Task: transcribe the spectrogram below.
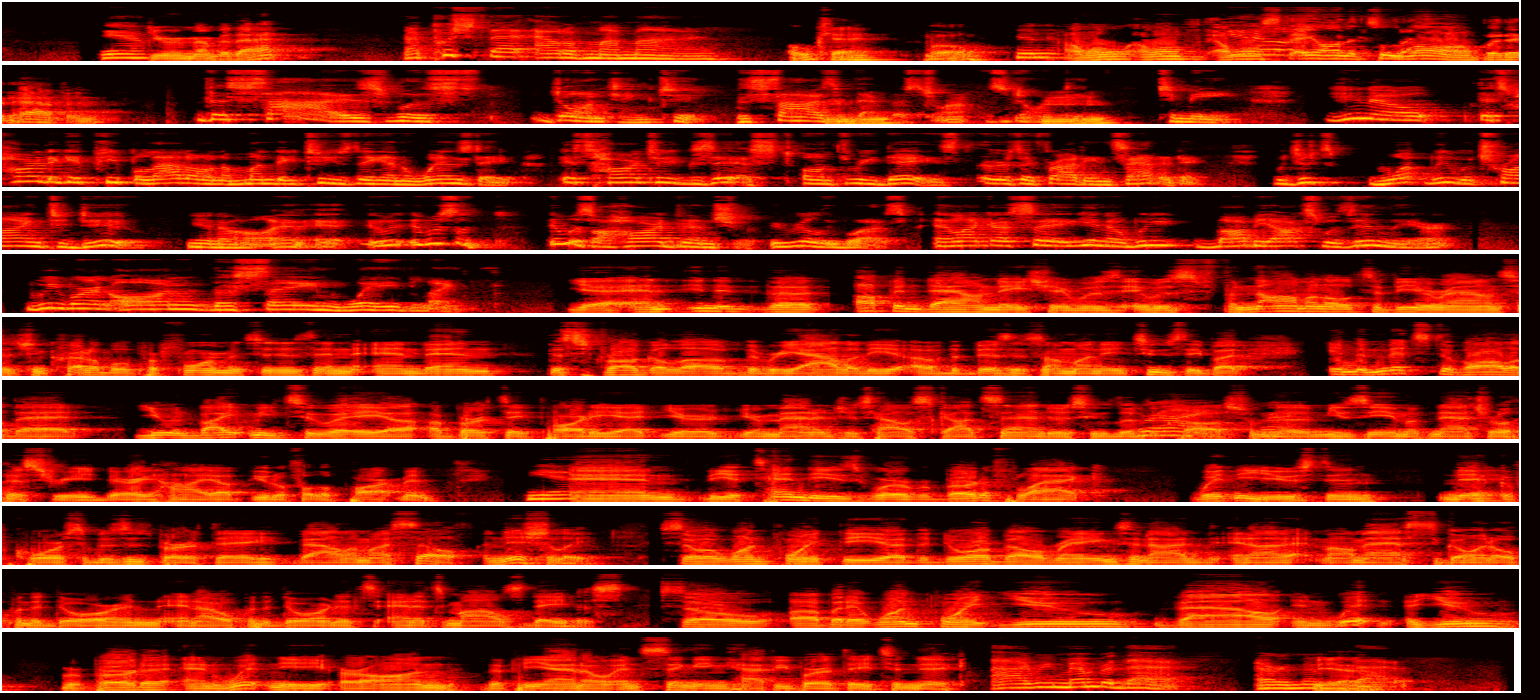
Yeah. Do you remember that? I pushed that out of my mind. Okay. Well, you know, I won't, I won't, I won't know, stay on it too long, but it happened. The size was daunting too. The size mm-hmm. of that mm-hmm. restaurant was daunting mm-hmm. to me. You know, it's hard to get people out on a Monday, Tuesday, and a Wednesday. It's hard to exist on three days, Thursday, Friday, and Saturday, which is what we were trying to do, you know, and it, it, was a, it was a hard venture. It really was. And like I say, you know, we, Bobby Ox was in there. We weren't on the same wavelength yeah, and you know, the up and down nature was it was phenomenal to be around such incredible performances, and and then the struggle of the reality of the business on Monday and Tuesday. But in the midst of all of that, you invite me to a uh, a birthday party at your your manager's house, Scott Sanders, who lived right, across from right. the Museum of Natural History, very high up, beautiful apartment. Yeah. And the attendees were Roberta Flack, Whitney Houston, Nick, of course, it was his birthday, Val and myself initially. So at one point the uh, the doorbell rings and I and I I'm asked to go and open the door and, and I open the door and it's and it's Miles Davis. So uh, but at one point you Val and Whit uh, you Roberta and Whitney are on the piano and singing happy birthday to Nick. I remember that. I remember yeah. that.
